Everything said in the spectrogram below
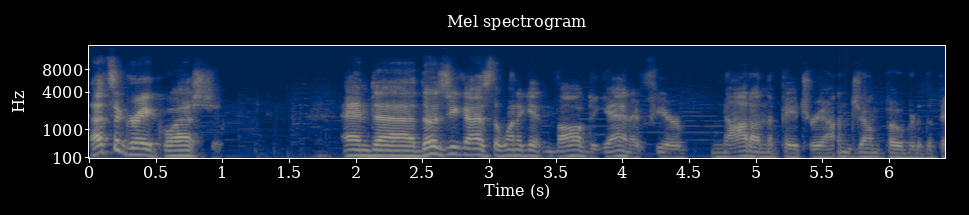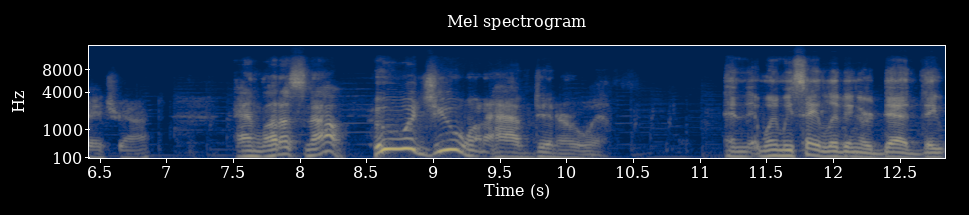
That's a great question. And uh, those of you guys that want to get involved again, if you're not on the Patreon, jump over to the Patreon and let us know. Who would you want to have dinner with? And when we say living or dead, they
